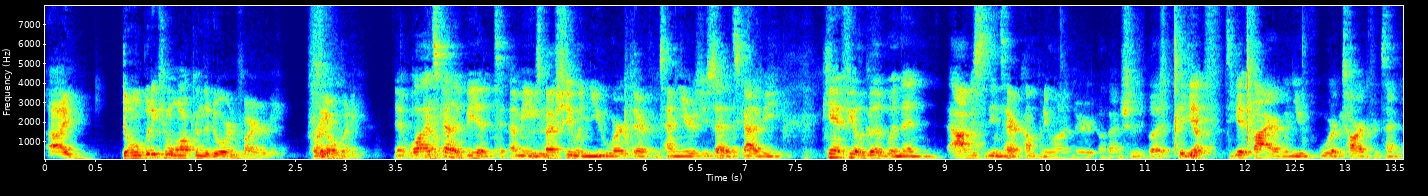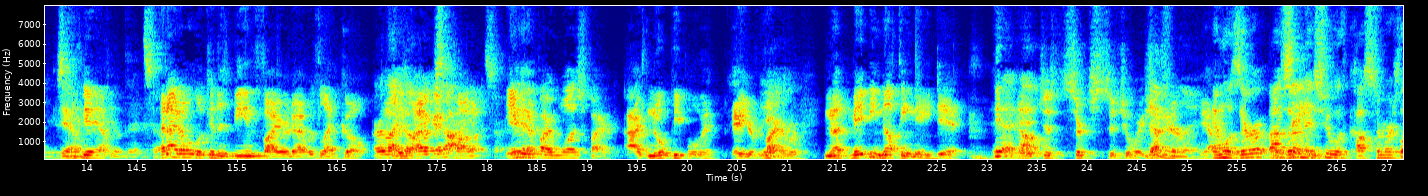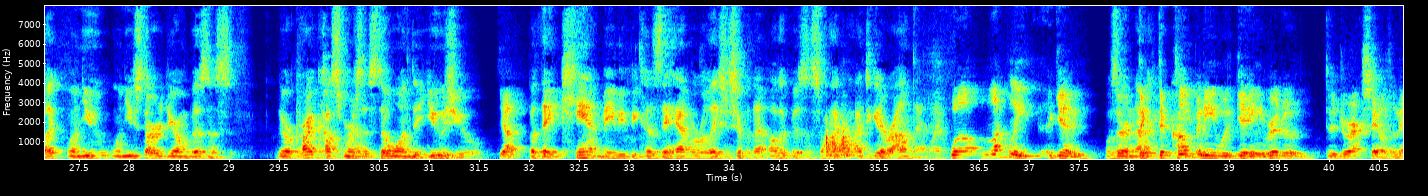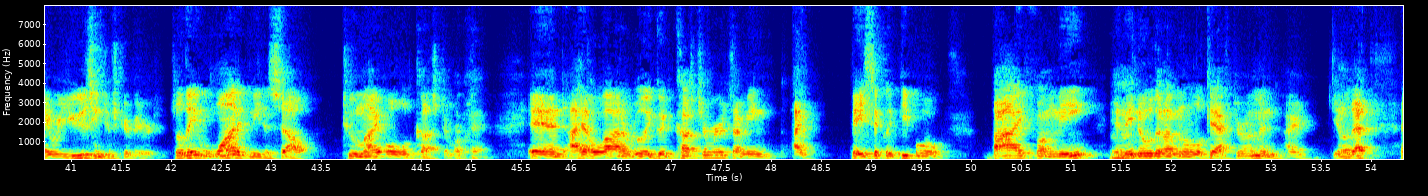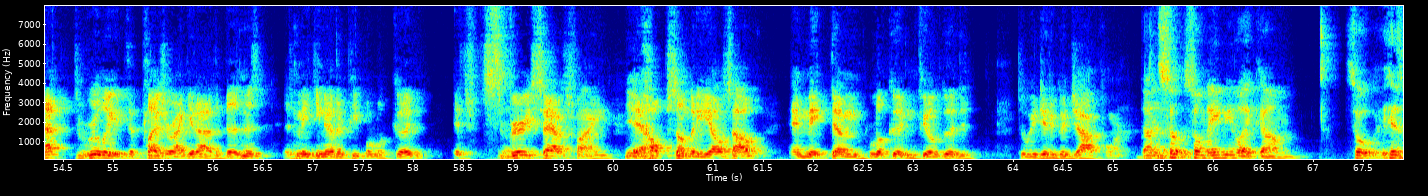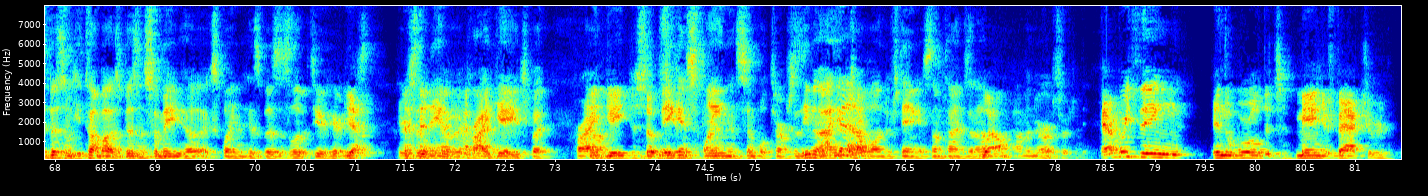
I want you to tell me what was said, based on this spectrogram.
I nobody can walk in the door and fire me. Or nobody. Yeah, well, it's got to be a. T- I mean, Mhm. especially when you worked there for ten years, you said it's got to be. Can't feel good when then obviously the entire company went under eventually, but to get to get fired when you've worked hard for ten years, Yeah. Yeah. feel good. So And I don't look at it as being fired. I would let go. Or let go. I got Sorry, caught up. sorry. Even Yeah. if I was fired, I know people that hey, you're Yeah. fired. Not maybe nothing they did. Yeah, It- no. it's just search situation Definitely. there. Yeah. And was there But I'm was there an issue with customers? Like when you when you started your own business, there were probably customers that still wanted to use you. Yep. But they can't maybe because they have a relationship with that other business. So how, how'd you get around that? Like Well, luckily, again, was there the, not the company was getting rid of the direct sales and they were using distributors. So they wanted me to sell to my old customers. Okay. and I had a lot of really good customers. I mean, I basically people buy from me, and Mm-hmm. they know that I'm going to look after them, and I, you know, that that's really the pleasure I get out of the business is making other people look good. It's very satisfying to Yeah. help somebody else out and make them look good and feel good that, that we did a good job for them. So so maybe like um so his business he talked about his business, so maybe he'll explain his business a little bit to you. Here Yeah. here's the name of it, Pride Gage, but Pride Um, Gage make it Associates. explain in simple terms because even I have Yeah. trouble understanding it sometimes and I'm, Well- I'm a neurosurgeon. Everything in the world that's manufactured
